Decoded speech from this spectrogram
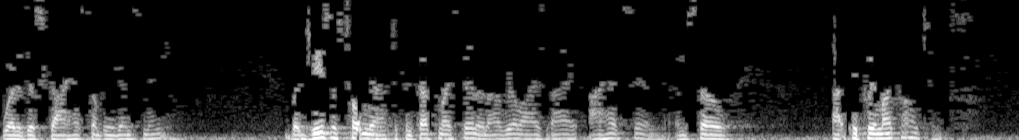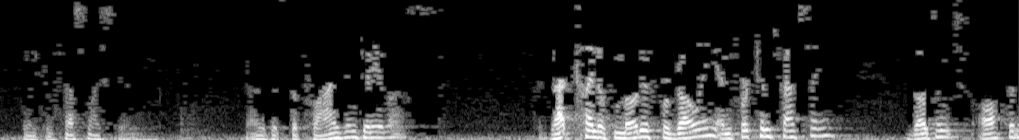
whether this guy has something against me. But Jesus told me I have to confess my sin, and I realized I, I have sinned. And so, uh, to clear my conscience, I'm confess my sin. Now, is it surprising to any of us? That kind of motive for going and for confessing doesn't often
